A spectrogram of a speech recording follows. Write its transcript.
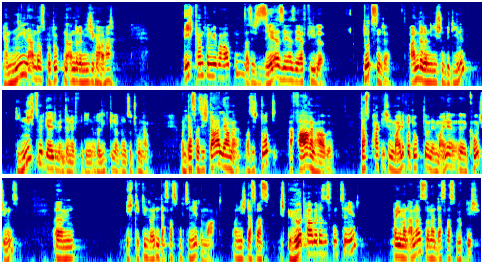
Wir haben nie ein anderes Produkt, eine andere Nische Aha. gehabt. Ich kann von mir behaupten, dass ich sehr, sehr, sehr viele Dutzende andere Nischen bediene, die nichts mit Geld im Internet verdienen oder Lead-Generierung zu tun haben. Und das, was ich da lerne, was ich dort erfahren habe, das packe ich in meine Produkte und in meine äh, Coachings. Ähm, ich gebe den Leuten das, was funktioniert im Markt. Und nicht das, was ich gehört habe, dass es funktioniert bei jemand anders, sondern das, was wirklich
